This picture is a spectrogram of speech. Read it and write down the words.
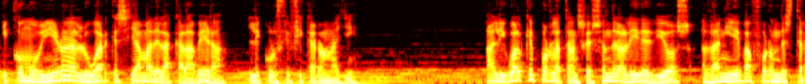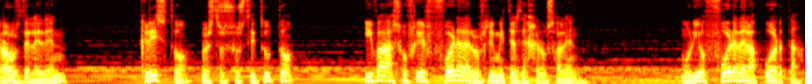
Y como vinieron al lugar que se llama de la calavera, le crucificaron allí. Al igual que por la transgresión de la ley de Dios, Adán y Eva fueron desterrados del Edén, Cristo, nuestro sustituto, iba a sufrir fuera de los límites de Jerusalén. Murió fuera de la puerta,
